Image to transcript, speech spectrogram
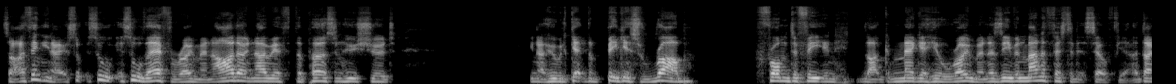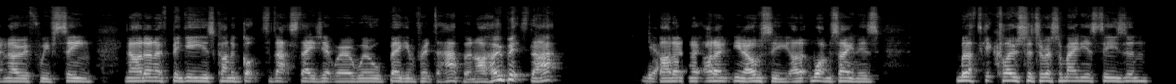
So I think you know it's, it's all it's all there for Roman. I don't know if the person who should, you know, who would get the biggest rub from defeating like mega heel Roman has even manifested itself yet. I don't know if we've seen, you know, I don't know if Big E has kind of got to that stage yet where we're all begging for it to happen. I hope it's that. Yeah. I don't know. I don't, you know, obviously, what I'm saying is we'll have to get closer to WrestleMania season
